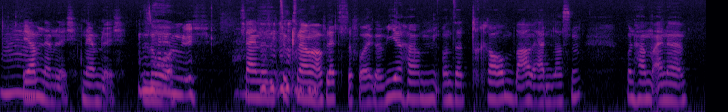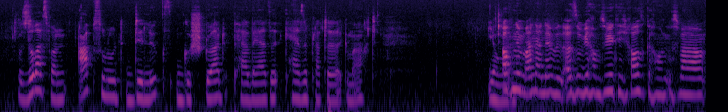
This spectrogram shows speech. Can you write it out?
Mhm. Wir haben nämlich, nämlich, so, Nämlich. kleine Bezugnahme auf letzte Folge. Wir haben unser Traum wahr werden lassen und haben eine sowas von absolut Deluxe gestört perverse Käseplatte gemacht. Junge. Auf einem anderen Level. Also wir haben es wirklich rausgehauen. Es war,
